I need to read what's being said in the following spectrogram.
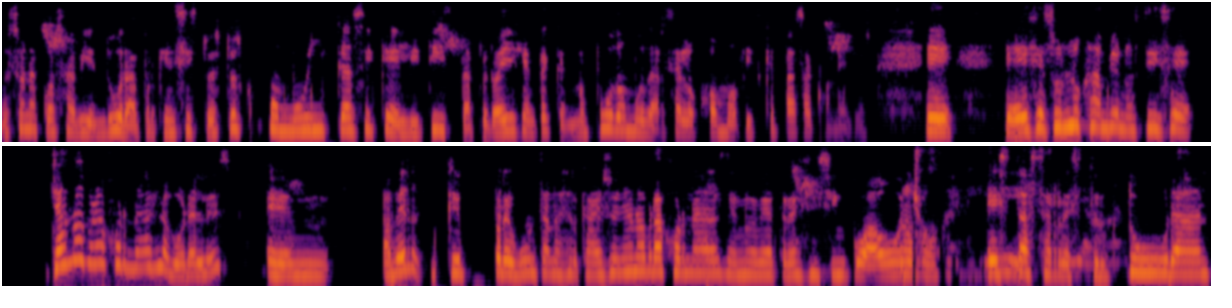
es una cosa bien dura, porque insisto, esto es como muy casi que elitista, pero hay gente que no pudo mudarse a los home office, ¿qué pasa con ellos? Eh, eh, Jesús Lujambio nos dice, ¿ya no habrá jornadas laborales? Em, a ver qué preguntan acerca de eso. Ya no habrá jornadas de 9 a 3 y 5 a 8. Estas se reestructuran.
